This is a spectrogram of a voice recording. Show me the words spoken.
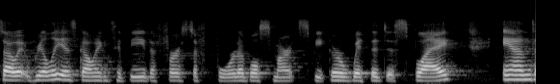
So it really is going to be the first affordable smart speaker with a display. And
